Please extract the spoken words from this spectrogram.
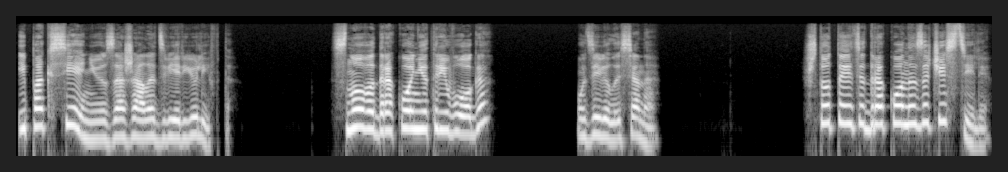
и по Ксению зажала дверью лифта. «Снова драконья тревога?» — удивилась она. «Что-то эти драконы зачистили».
